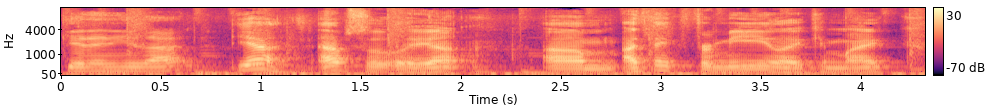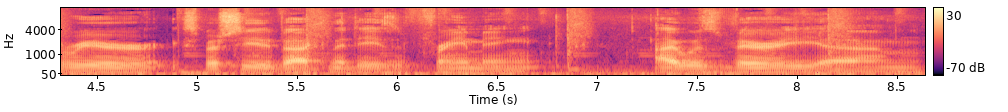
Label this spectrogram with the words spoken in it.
get any of that? Yeah, absolutely. Yeah. Um, I think for me, like in my career, especially back in the days of framing, I was very um,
